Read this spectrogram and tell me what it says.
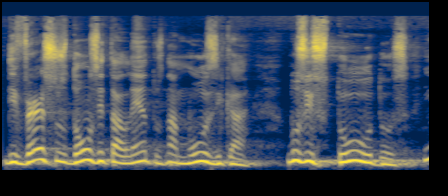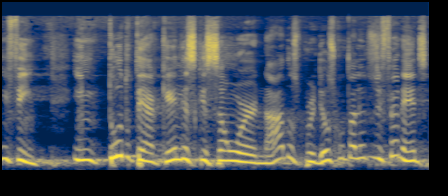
diversos dons e talentos na música, nos estudos, enfim, em tudo tem aqueles que são ornados por Deus com talentos diferentes.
